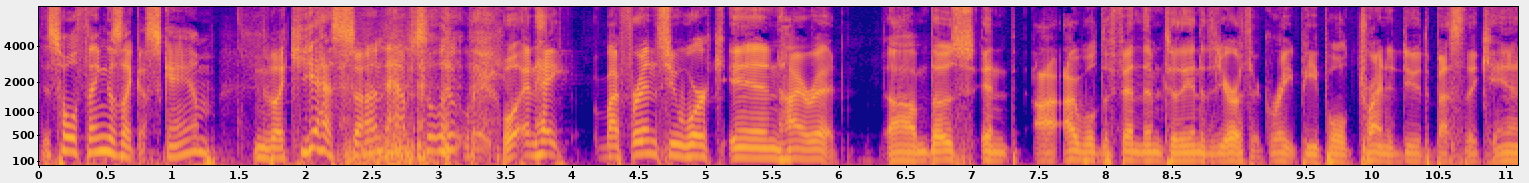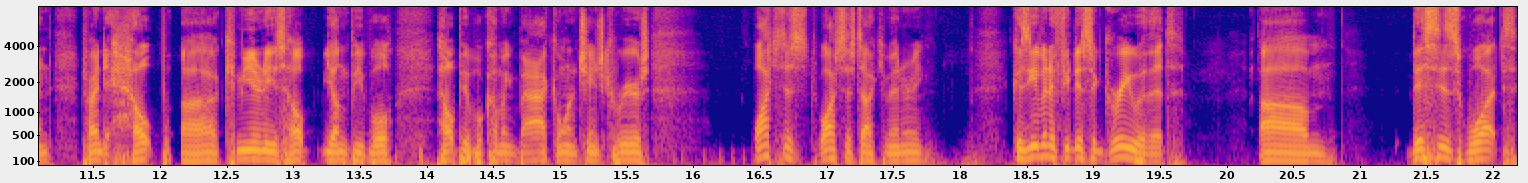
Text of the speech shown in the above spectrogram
this whole thing is like a scam? And they're like, yes, son, absolutely. Well, and hey, my friends who work in higher ed, um, those, and I, I will defend them to the end of the earth, are great people trying to do the best they can, trying to help uh, communities, help young people, help people coming back and want to change careers. Watch this, watch this documentary, because even if you disagree with it, um, this is what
